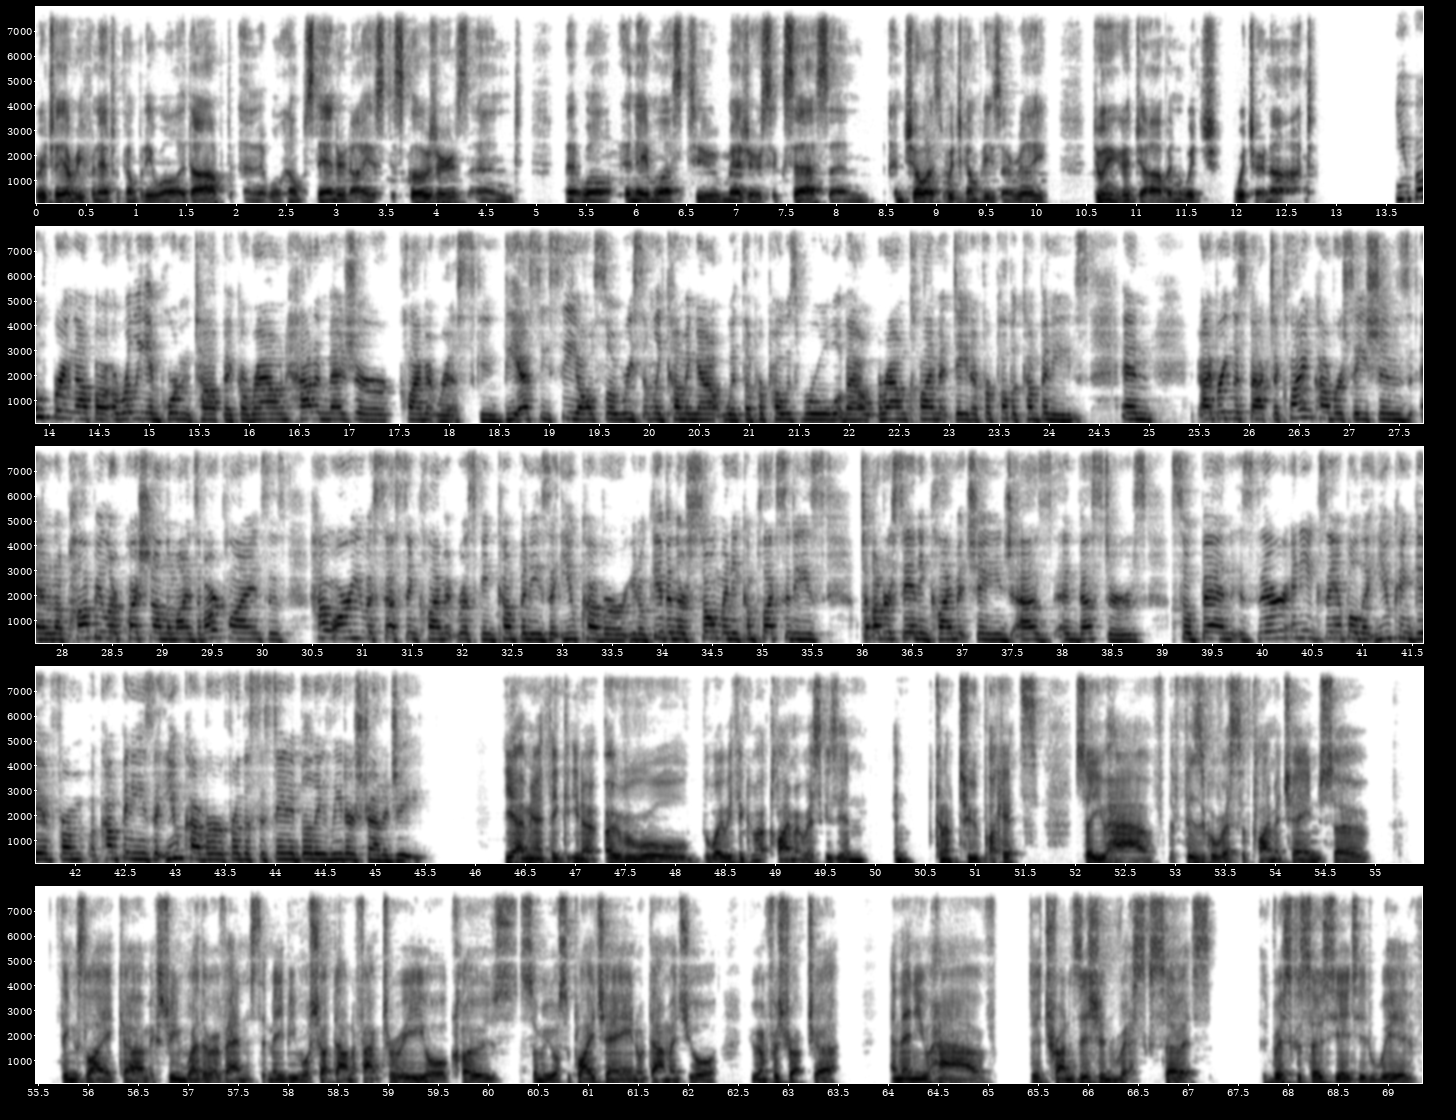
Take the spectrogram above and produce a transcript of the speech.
virtually every financial company will adopt and it will help standardize disclosures and it will enable us to measure success and, and show us which companies are really doing a good job and which which are not. You both bring up a, a, really important topic around how to measure climate risk. The SEC also recently coming out with a proposed rule about around climate data for public companies. And I bring this back to client conversations, and a popular question on the minds of our clients is how are you assessing climate risk in companies that you cover? You know, given there's so many complexities to understanding climate change as investors. So, Ben, is there any example that you can give from companies that you cover for the sustainability leader strategy? Yeah, I mean, I think you know overall the way we think about climate risk is in in kind of two buckets. So you have the physical risks of climate change. So things like um, extreme weather events that maybe will shut down a factory or close some of your supply chain or damage your your infrastructure. And then you have the transition risks. So it's risk associated with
